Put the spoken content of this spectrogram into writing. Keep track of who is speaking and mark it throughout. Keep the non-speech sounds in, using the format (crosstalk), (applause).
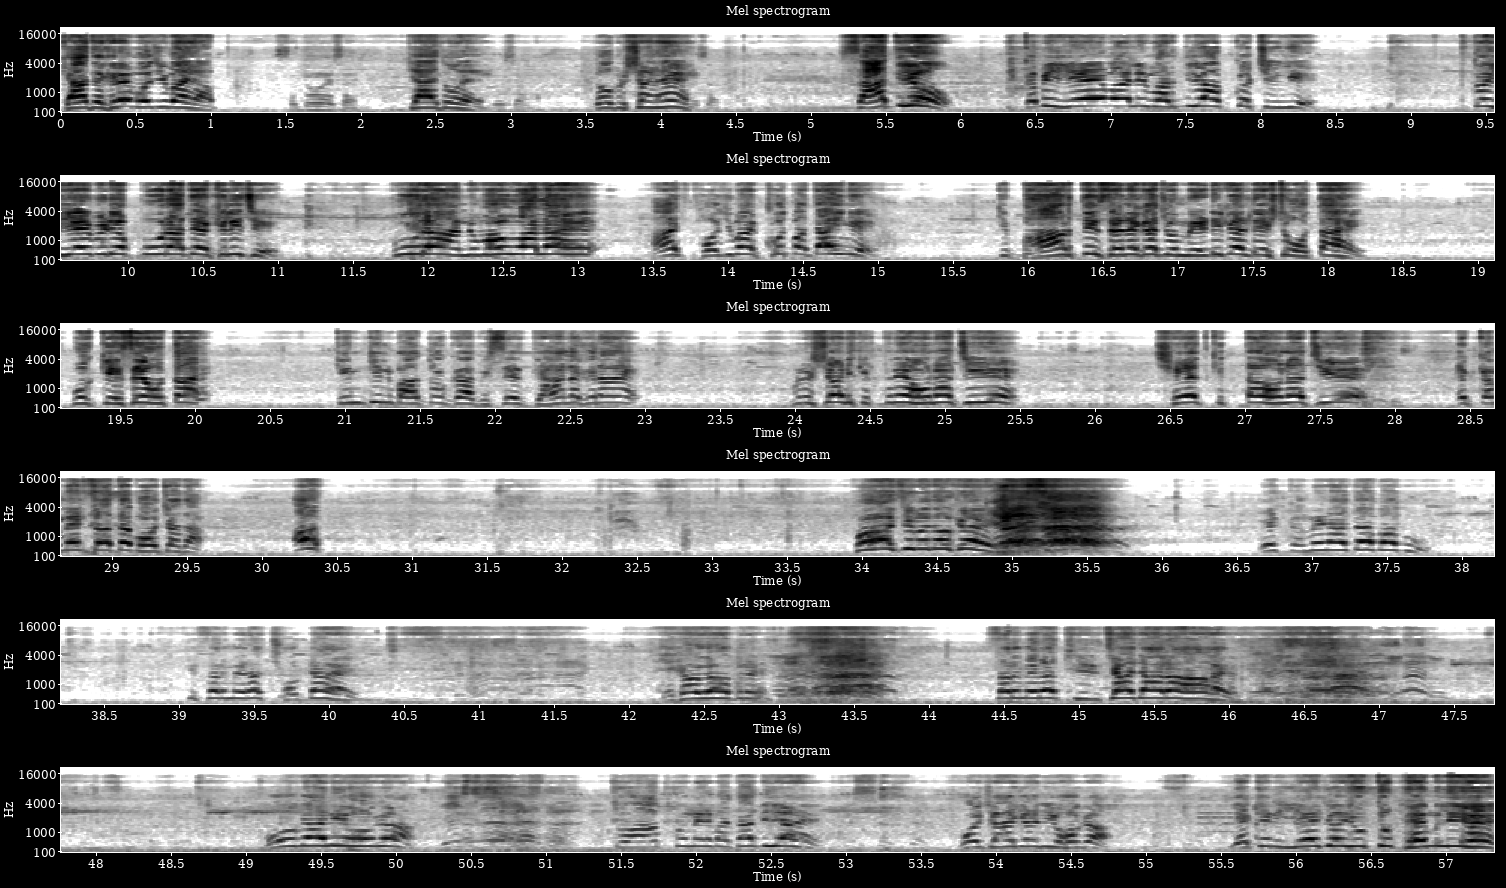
Speaker 1: क्या देख रहे हैं भोजी भाई आप?
Speaker 2: दो है सर।
Speaker 1: क्या है दो है?
Speaker 2: दो सर।
Speaker 1: दो वृषण है? साथियों कभी ये वाली वर्दी आपको चाहिए तो ये वीडियो पूरा देख लीजिए। पूरा अनुभव वाला है। आज फौजी भाई खुद बताएँगे कि भारतीय सेना का जो मेडिकल टेस्ट होता है वो कैसे होता है? किन किन बातों का विशेष ध्यान रखना है? वृषण कितने होना चाहिए? छेद कितना होना चाहिए? एक कमेंट आता बहुत ज़्यादा। फौजी बनोगे एक कमेंट आता बाबू कि सर मेरा छोटा है। देखा होगा आपने? सर मेरा तिरछा जा रहा है। होगा नहीं होगा? तो आपको मैंने बता दिया है हो जाएगा नहीं होगा। लेकिन ये जो YouTube फैमिली है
